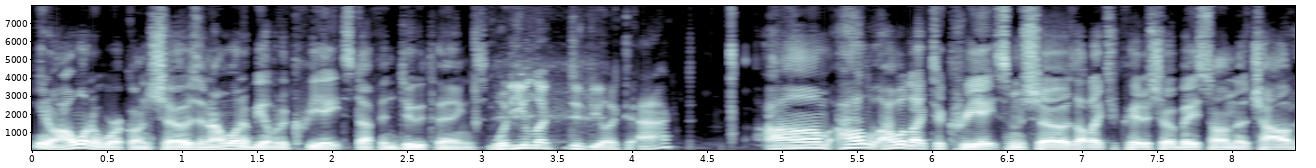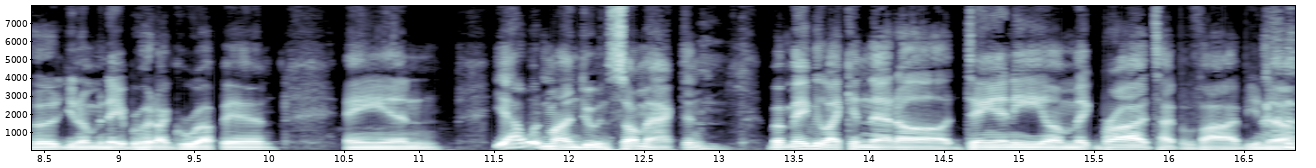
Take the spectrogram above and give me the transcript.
you know, I want to work on shows and I want to be able to create stuff and do things. what do you like to do? Do you like to act? Um, I'll, I would like to create some shows. I'd like to create a show based on the childhood, you know, my neighborhood I grew up in, and yeah, I wouldn't mind doing some acting, but maybe like in that uh, Danny um, McBride type of vibe, you know,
